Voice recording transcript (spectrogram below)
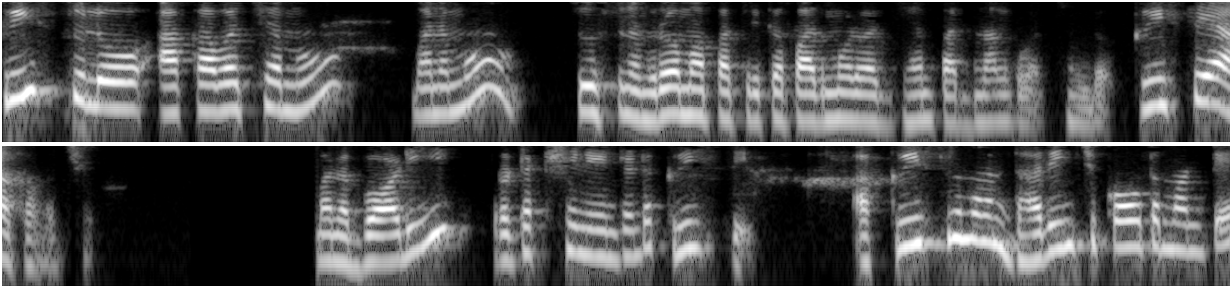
క్రీస్తులో ఆ కవచము మనము చూస్తున్నాం. రోమపత్రిక పదమూడో అధ్యాయం పద్నాలుగు వచ్చంలో క్రీస్తే ఆ కవచం. మన బాడీ ప్రొటెక్షన్ ఏంటంటే క్రీస్తే. ఆ క్రీస్తును మనం ధరించుకోవటం అంటే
